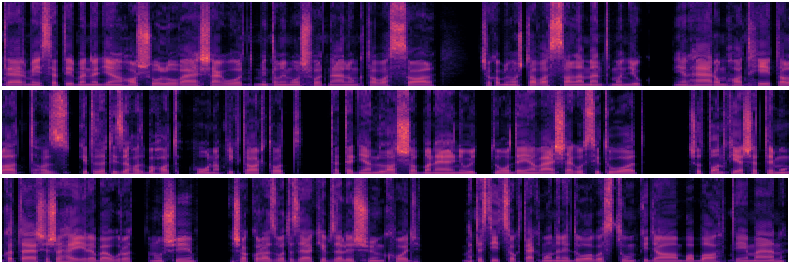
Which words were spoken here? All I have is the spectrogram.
természetében egy ilyen hasonló válság volt, mint ami most volt nálunk tavasszal, csak ami most tavasszal lement mondjuk ilyen 3-6 hét alatt, az 2016-ban 6 hónapig tartott, tehát egy ilyen lassabban elnyújtó, de ilyen válságos szitu volt, és ott pont kiesett egy munkatárs, és a helyére beugrott a Nusi, és akkor az volt az elképzelésünk, hogy hát ezt így szokták mondani, dolgoztunk így a baba témán,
